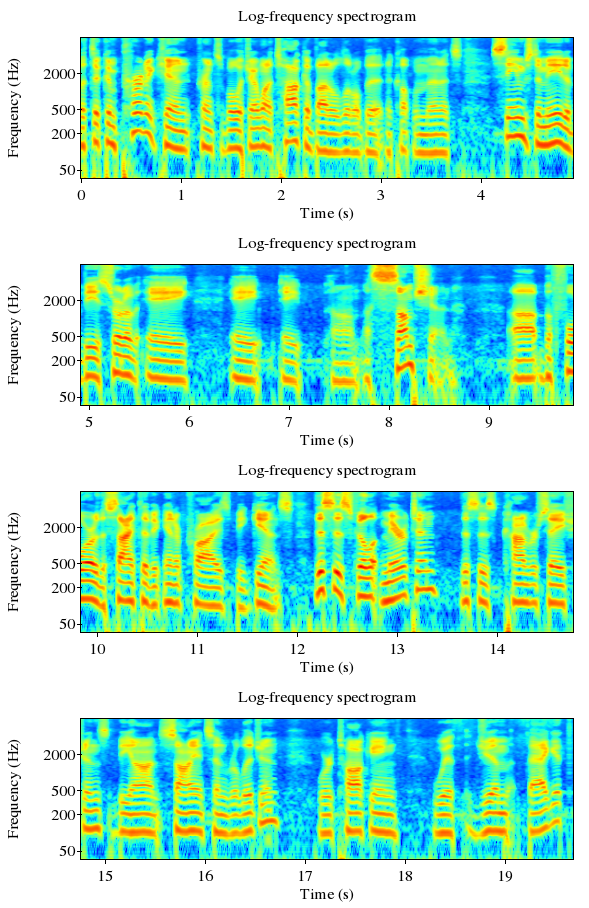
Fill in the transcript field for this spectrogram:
But the Copernican principle, which I want to talk about a little bit in a couple minutes, seems to me to be sort of a a a um, assumption uh, before the scientific enterprise begins. This is Philip Merton. This is Conversations Beyond Science and Religion. We're talking with Jim Baggott,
